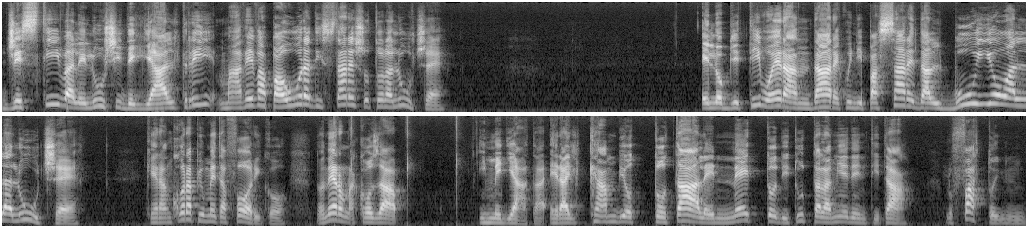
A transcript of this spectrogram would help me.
gestiva le luci degli altri, ma aveva paura di stare sotto la luce. E l'obiettivo era andare, quindi passare dal buio alla luce che era ancora più metaforico, non era una cosa immediata, era il cambio totale e netto di tutta la mia identità. L'ho fatto in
